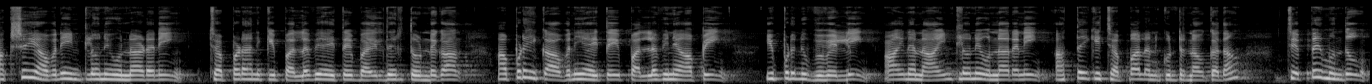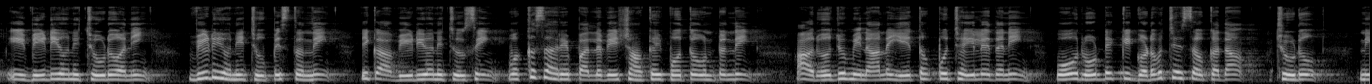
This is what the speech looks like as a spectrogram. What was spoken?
అక్షయ్ అవని ఇంట్లోనే ఉన్నాడని చెప్పడానికి పల్లవి అయితే బయలుదేరుతుండగా అప్పుడే ఇక అవని అయితే పల్లవిని ఆపి ఇప్పుడు నువ్వు వెళ్ళి ఆయన నా ఇంట్లోనే ఉన్నారని అత్తయ్యకి చెప్పాలనుకుంటున్నావు కదా? చెప్పే ముందు ఈ వీడియోని చూడు అని వీడియోని చూపిస్తుంది. ఇక ఆ వీడియోని చూసి ఒక్కసారే పల్లవి షాక్ అయిపోతూ ఉంటుంది. ఆ రోజు మీ నాన్న ఏ తప్పు చేయలేదని ఓ రోడ్డెక్కి గొడవ చేసావు కదా? చూడు నీ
